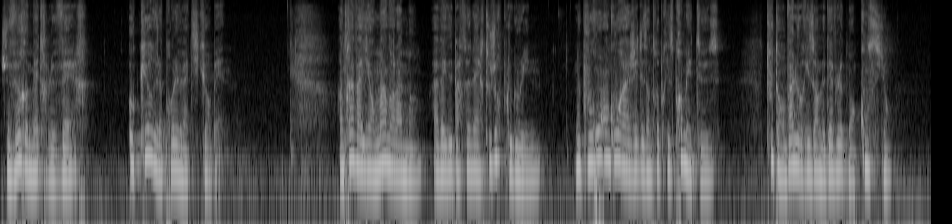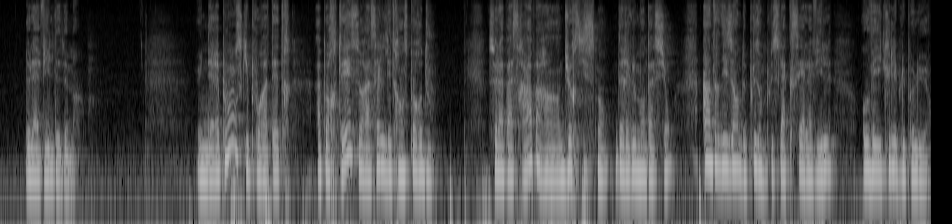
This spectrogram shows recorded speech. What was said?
je veux remettre le verre au cœur de la problématique urbaine. En travaillant main dans la main avec des partenaires toujours plus green, nous pourrons encourager des entreprises prometteuses tout en valorisant le développement conscient de la ville de demain. Une des réponses qui pourra être apportée sera celle des transports doux. Cela passera par un durcissement des réglementations, interdisant de plus en plus l'accès à la ville aux véhicules les plus polluants.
